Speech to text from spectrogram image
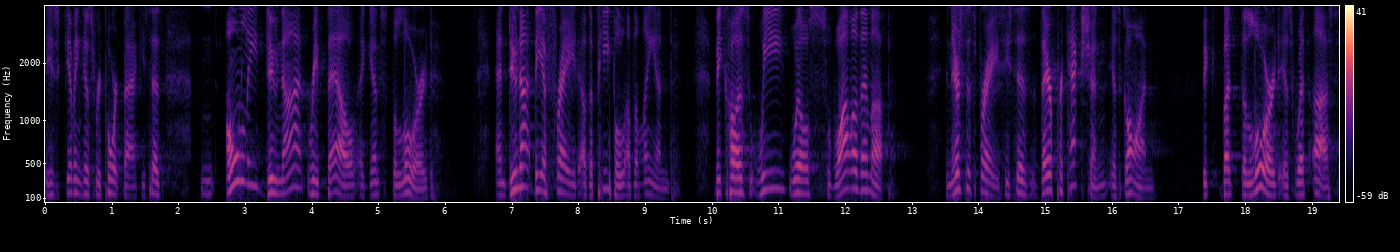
he's giving his report back. He says, Only do not rebel against the Lord, and do not be afraid of the people of the land because we will swallow them up. And there's this phrase. He says, Their protection is gone, but the Lord is with us.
